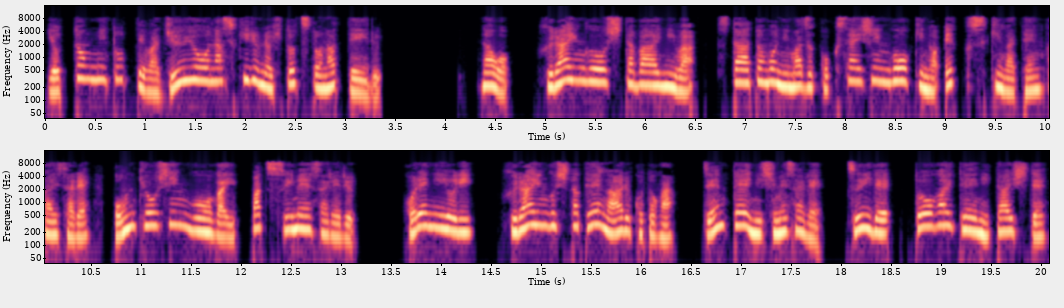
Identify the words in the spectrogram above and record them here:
ヨットンにとっては重要なスキルの一つとなっている。なお、フライングをした場合には、スタート後にまず国際信号機の X 機が展開され、音響信号が一発水明される。これにより、フライングした艇があることが前提に示され、ついで、当該艇に対して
